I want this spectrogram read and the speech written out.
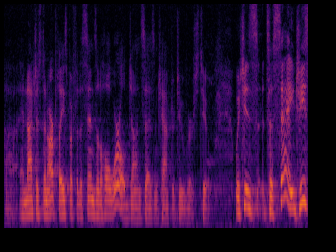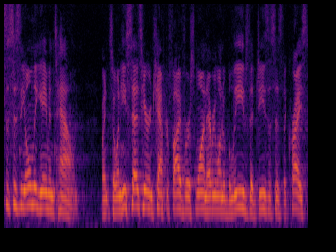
uh, and not just in our place, but for the sins of the whole world, John says in chapter 2, verse 2. Which is to say, Jesus is the only game in town. Right? So when he says here in chapter 5, verse 1, everyone who believes that Jesus is the Christ,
